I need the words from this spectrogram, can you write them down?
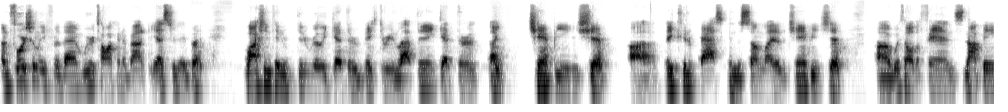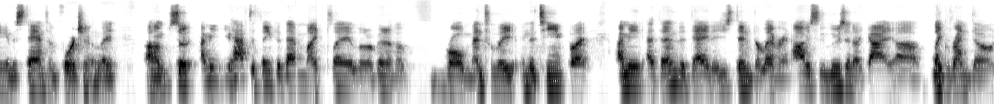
Unfortunately for them, we were talking about it yesterday, but Washington didn't really get their victory lap. They didn't get their like championship uh, they couldn't bask in the sunlight of the championship uh, with all the fans not being in the stands, unfortunately. Um, so, I mean, you have to think that that might play a little bit of a role mentally in the team. But I mean, at the end of the day, they just didn't deliver. And obviously, losing a guy uh, like Rendon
